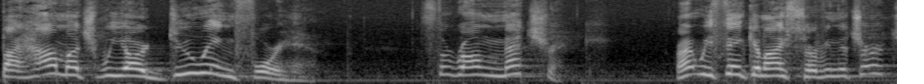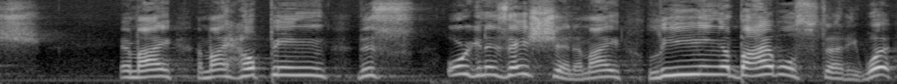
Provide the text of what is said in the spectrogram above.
by how much we are doing for Him. It's the wrong metric, right? We think, am I serving the church? Am I, am I helping this organization? Am I leading a Bible study? What,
